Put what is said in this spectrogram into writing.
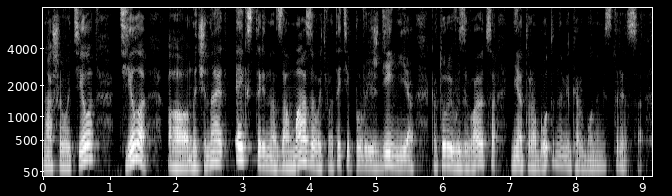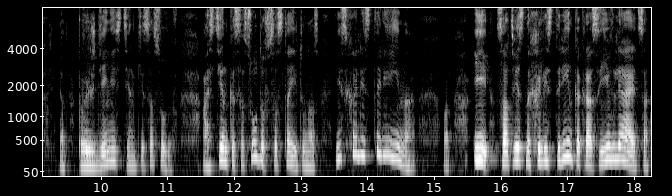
нашего тела, тело э, начинает экстренно замазывать вот эти повреждения, которые вызываются неотработанными гормонами стресса. Повреждение стенки сосудов. А стенка сосудов состоит у нас из холестерина. Вот. И, соответственно, холестерин как раз и является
